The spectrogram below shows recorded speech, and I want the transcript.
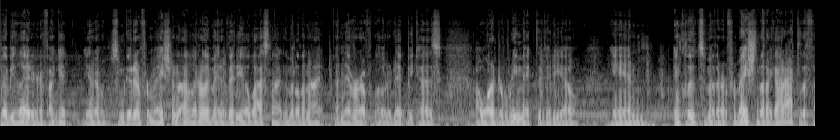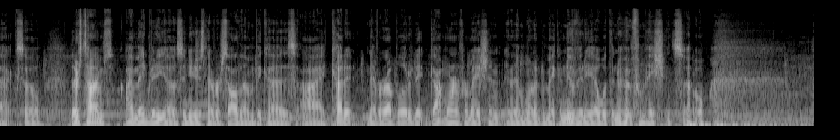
Maybe later if I get, you know, some good information. I literally made a video last night in the middle of the night. I never uploaded it because I wanted to remake the video and include some other information that I got after the fact. So there's times I've made videos and you just never saw them because I cut it, never uploaded it, got more information, and then wanted to make a new video with the new information. So,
